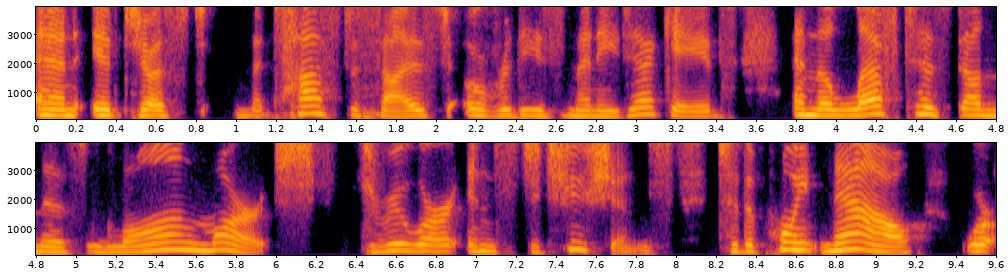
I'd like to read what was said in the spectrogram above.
and it just metastasized over these many decades. And the left has done this long march through our institutions to the point now where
